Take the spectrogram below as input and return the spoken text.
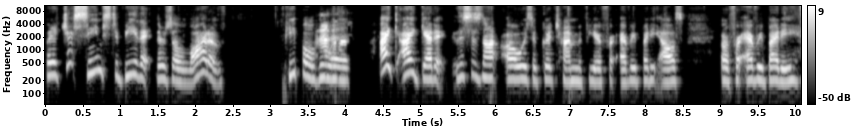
but it just seems to be that there's a lot of people who are I I get it. This is not always a good time of year for everybody else or for everybody.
